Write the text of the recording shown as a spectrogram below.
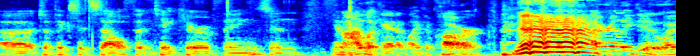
uh, to fix itself and take care of things. And, you know, I look at it like a car. I really do. I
